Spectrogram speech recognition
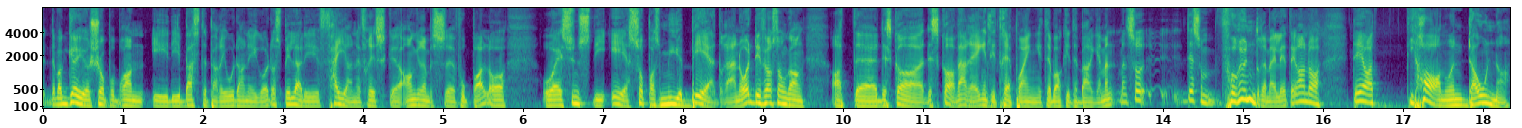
det var gøy å se på Brann i de beste periodene i går. Da spiller de feiende frisk eh, angrepsfotball. Og, og jeg syns de er såpass mye bedre enn Odd i første omgang at eh, det, skal, det skal være egentlig tre poeng tilbake til Bergen. Men, men så, det som forundrer meg litt, da, det er at de har noen downer.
